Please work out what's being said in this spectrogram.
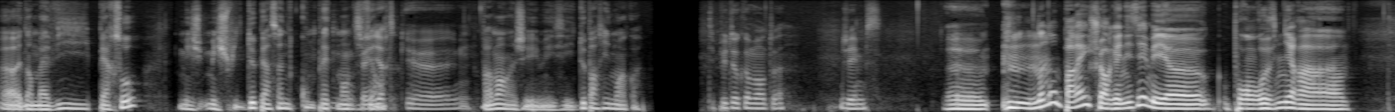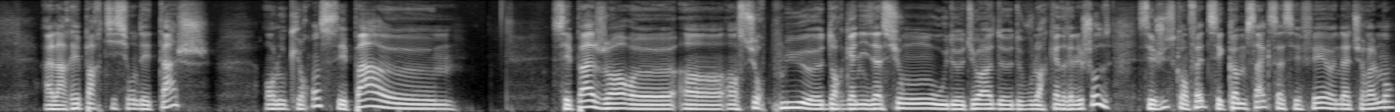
euh, dans ma vie perso. Mais je, mais je suis deux personnes complètement Donc, dire différentes. que euh, Vraiment, hein, j'ai deux parties de moi, quoi. t'es plutôt comment toi, James? Euh, non, non, pareil, je suis organisé, mais euh, pour en revenir à, à la répartition des tâches, en l'occurrence, c'est pas. euh, c'est pas genre euh, un, un surplus euh, d'organisation ou de, tu vois, de, de vouloir cadrer les choses. C'est juste qu'en fait, c'est comme ça que ça s'est fait euh, naturellement.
